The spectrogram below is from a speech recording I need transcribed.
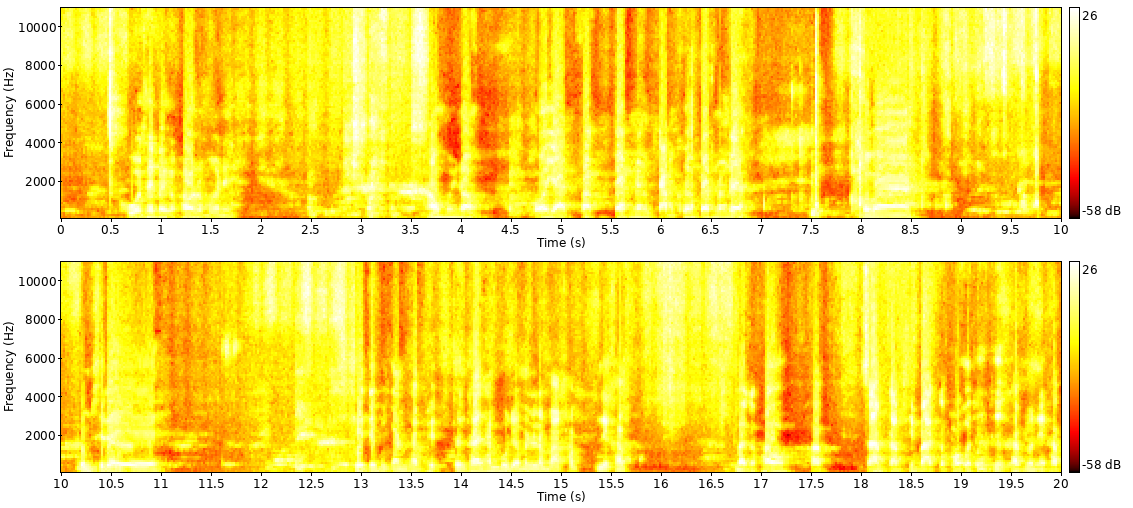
ำขวใส่ใบกะเพราละเมื่อนี่เอาพี่น้องขออนุญาตฟักแป๊บหนึงต่ำเครื่องแป๊บหนึงเด้อเพราะว่าผมสิได้เฮ็ดจังบุญก่อนครับเฮ็ดทั้งใครทำผู้เดียวมันลำบากครับนี่ครับใบกะเพราครับสามกำสิบบาทกะเพราก็ถือครับอยู่นี่ครับ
